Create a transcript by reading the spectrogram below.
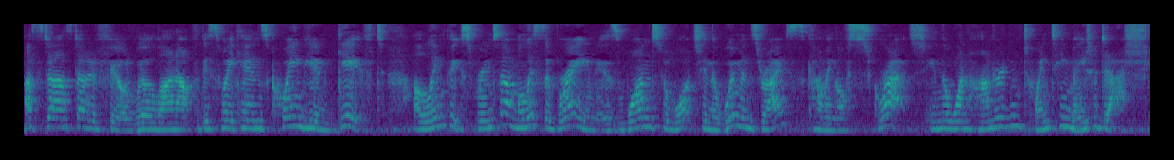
A star-studded field will line up for this weekend's Queanbeyan Gift. Olympic sprinter Melissa Breen is one to watch in the women's race, coming off scratch in the 120 metre dash.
